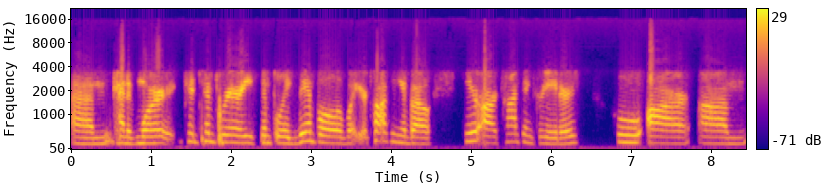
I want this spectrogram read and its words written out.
um, kind of more contemporary, simple example of what you're talking about, here are content creators who are um,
